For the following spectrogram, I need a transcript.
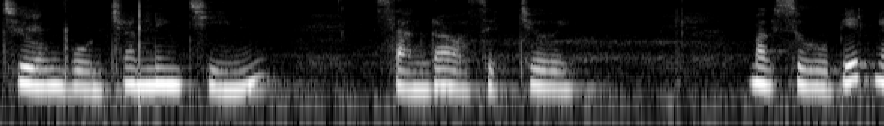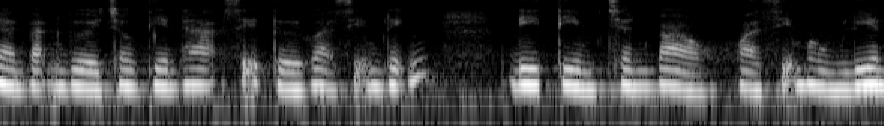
Chương 409 Sáng đỏ rực trời. Mặc dù biết ngàn vạn người trong thiên hạ sẽ tới hỏa diễm lĩnh, Đi tìm chân bảo, hỏa diễm hồng liên.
